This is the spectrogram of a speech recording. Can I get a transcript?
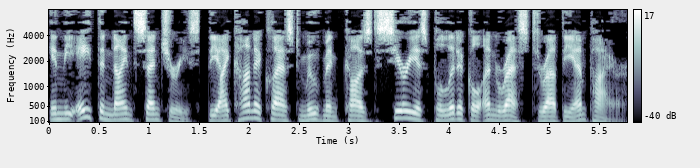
In the 8th and 9th centuries, the iconoclast movement caused serious political unrest throughout the empire.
